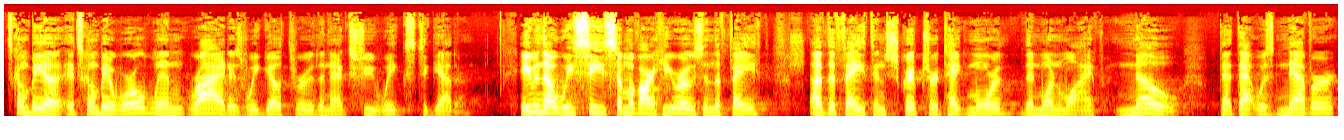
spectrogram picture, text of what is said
It's going, to be a, it's going to be a whirlwind ride as we go through the next few weeks together. Even though we see some of our heroes in the faith of the faith in Scripture take more than one wife, know that that was never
